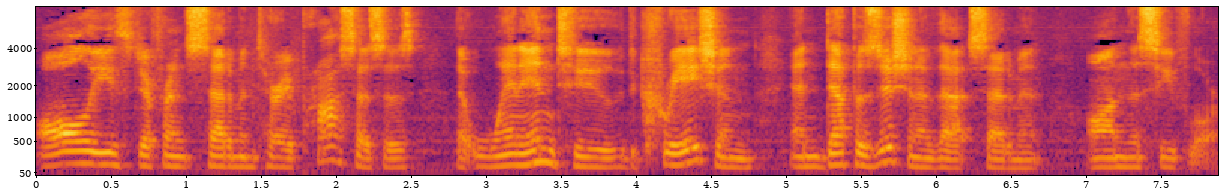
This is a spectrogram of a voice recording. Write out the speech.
all these different sedimentary processes that went into the creation and deposition of that sediment on the seafloor.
